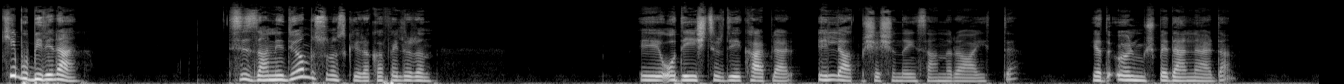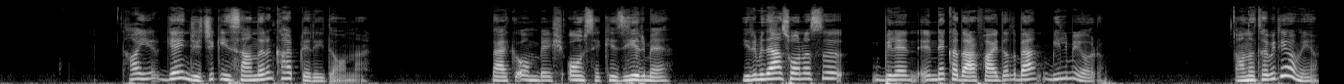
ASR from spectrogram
Ki bu bilinen. Siz zannediyor musunuz ki Rockefeller'ın e, o değiştirdiği kalpler 50-60 yaşında insanlara aitti? Ya da ölmüş bedenlerden? Hayır, gencecik insanların kalpleriydi onlar. Belki 15, 18, 20. 20'den sonrası bile ne kadar faydalı ben bilmiyorum. Anlatabiliyor muyum?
